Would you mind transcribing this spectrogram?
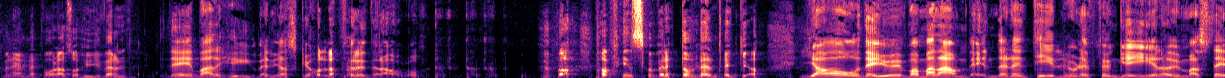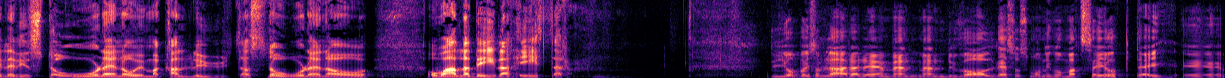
Men ämnet var alltså hyveln. Det är bara hyveln jag ska hålla föredrag om. Va, vad finns att berätta om den, tänker jag? Ja, det är ju vad man använder den till, hur den fungerar, hur man ställer in stålen och hur man kan luta stålen och, och vad alla delar heter. Du jobbar ju som lärare, men, men du valde så småningom att säga upp dig. Eh,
